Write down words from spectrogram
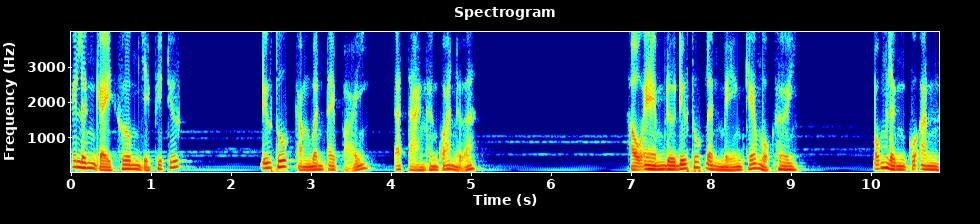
Cái lưng gầy khom về phía trước. Điếu thuốc cầm bên tay phải Đã tàn hơn quá nữa. Hậu em đưa điếu thuốc lên miệng kéo một hơi. Bóng lưng của anh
